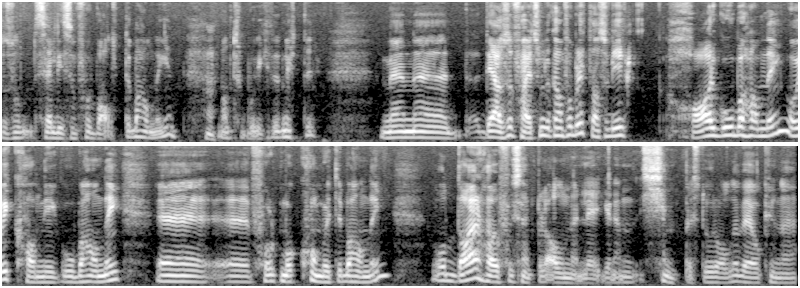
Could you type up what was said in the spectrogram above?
som, Selv de som forvalter behandlingen. Man tror ikke det nytter. Men eh, det er jo så feil som det kan få blitt. Altså Vi har god behandling, og vi kan gi god behandling. Eh, eh, folk må komme til behandling. Og der har jo f.eks. allmennleger en kjempestor rolle ved å kunne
